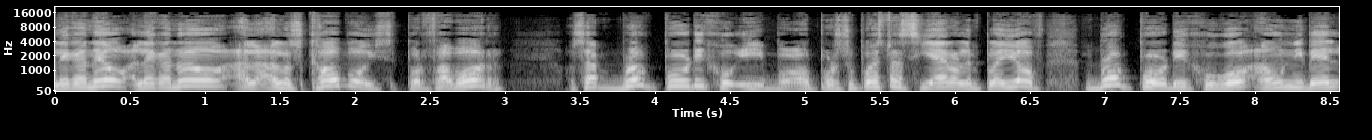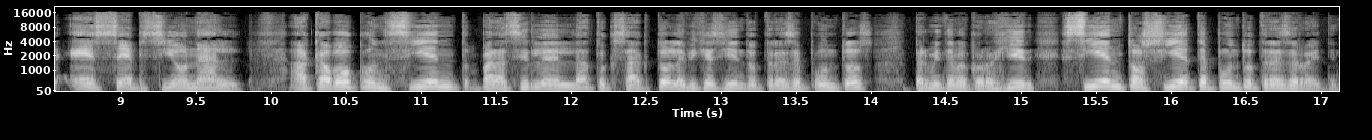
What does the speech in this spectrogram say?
Le ganó, le ganó a, los Cowboys, por favor. O sea, Brock Purdy y por supuesto a Seattle en playoff. Brock Purdy jugó a un nivel excepcional. Acabó con 100, para decirle el dato exacto, le dije 113 puntos, permíteme corregir, 107.3 de rating.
